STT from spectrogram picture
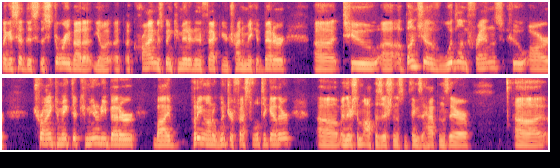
like I said, this the story about a you know a, a, crime has been committed in effect. And you're trying to make it better. Uh, to uh, a bunch of woodland friends who are trying to make their community better by putting on a winter festival together. Um, and there's some opposition, some things that happens there. Uh,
